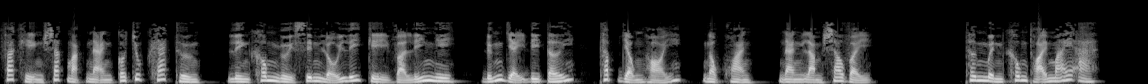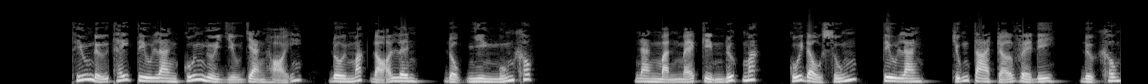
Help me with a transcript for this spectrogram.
phát hiện sắc mặt nàng có chút khác thường, liền không người xin lỗi Lý Kỳ và Lý Nhi, đứng dậy đi tới, thấp giọng hỏi, Ngọc Hoàng, nàng làm sao vậy? Thân mình không thoải mái à? Thiếu nữ thấy Tiêu Lan cúi người dịu dàng hỏi, đôi mắt đỏ lên, đột nhiên muốn khóc. Nàng mạnh mẽ kìm nước mắt, cúi đầu xuống, Tiêu Lan, chúng ta trở về đi, được không?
